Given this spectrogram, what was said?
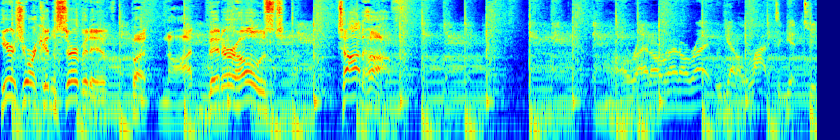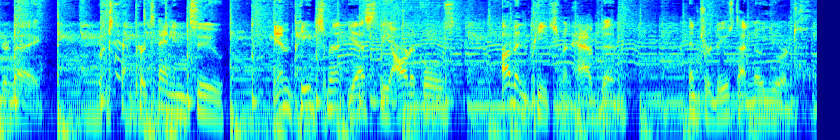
Here's your conservative, but not bitter host, Todd Huff. All right, all right, all right. We got a lot to get to today pertaining to impeachment. Yes, the articles of impeachment have been introduced. I know you were t-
